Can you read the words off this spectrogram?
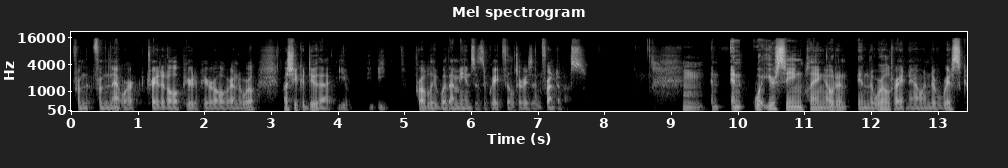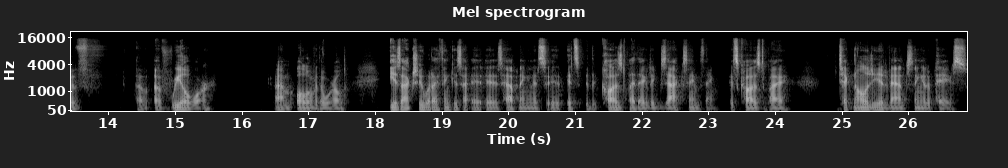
from the, from the network traded all peer to peer all around the world unless you could do that you, you probably what that means is the great filter is in front of us Hmm. And and what you're seeing playing out in, in the world right now, and the risk of of, of real war um, all over the world, is actually what I think is is happening, and it's it, it's caused by that exact same thing. It's caused by technology advancing at a pace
